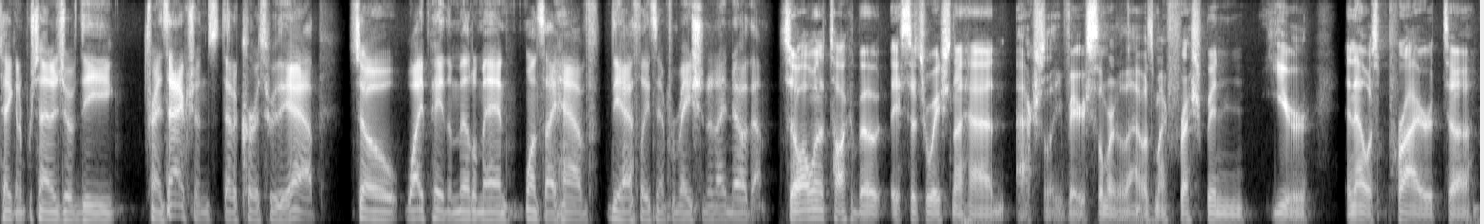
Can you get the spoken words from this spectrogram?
taking a percentage of the transactions that occur through the app. So why pay the middleman once I have the athlete's information and I know them? So I want to talk about a situation I had actually very similar to that. It was my freshman year, and that was prior to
